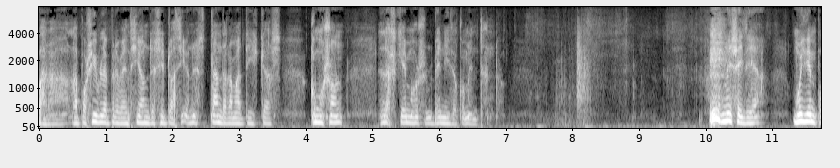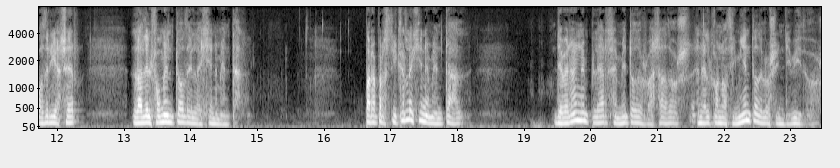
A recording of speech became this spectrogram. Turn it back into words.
para la posible prevención de situaciones tan dramáticas como son las que hemos venido comentando. Esa idea muy bien podría ser la del fomento de la higiene mental. Para practicar la higiene mental deberán emplearse métodos basados en el conocimiento de los individuos,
